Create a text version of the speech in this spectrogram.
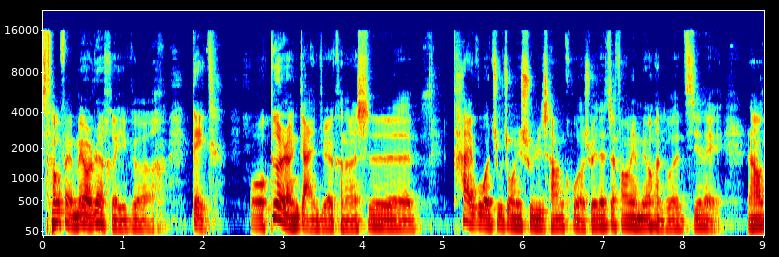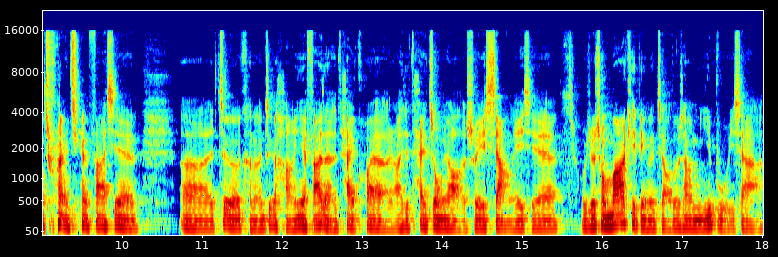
Snowflake 没有任何一个 date，我个人感觉可能是太过注重于数据仓库了，所以在这方面没有很多的积累。然后突然间发现，呃，这个可能这个行业发展的太快了，而且太重要了，所以想了一些，我觉得从 marketing 的角度上弥补一下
